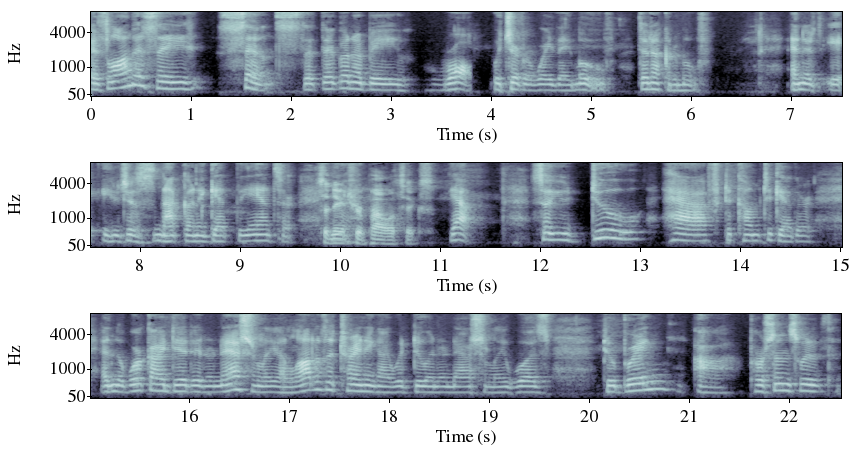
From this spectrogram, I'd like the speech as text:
as long as they sense that they're going to be wrong, whichever way they move, they're not going to move. And it, it, you're just not going to get the answer. It's the nature of politics. Yeah. So you do have to come together. And the work I did internationally, a lot of the training I would do internationally was to bring uh, persons with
